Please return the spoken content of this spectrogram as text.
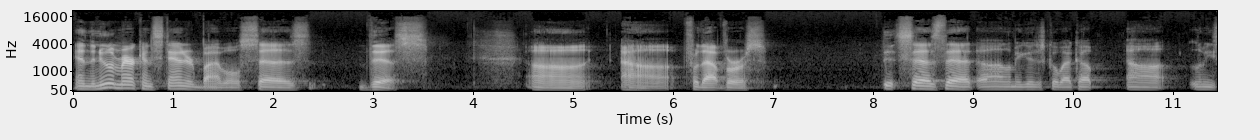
And the New American Standard Bible says this uh, uh, for that verse. It says that, uh, let me just go back up. Uh, let me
